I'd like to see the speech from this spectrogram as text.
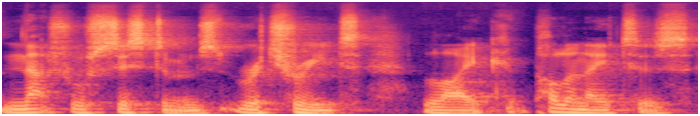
natural systems retreat like pollinators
